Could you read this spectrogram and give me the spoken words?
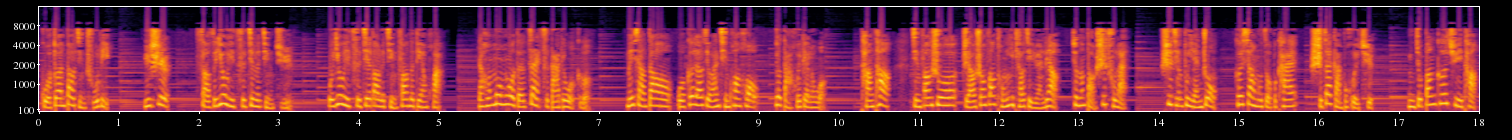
果断报警处理。于是嫂子又一次进了警局，我又一次接到了警方的电话，然后默默的再次打给我哥。没想到我哥了解完情况后，又打回给了我。糖糖，警方说只要双方同意调解原谅，就能保释出来。事情不严重，哥项目走不开，实在赶不回去，你就帮哥去一趟，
